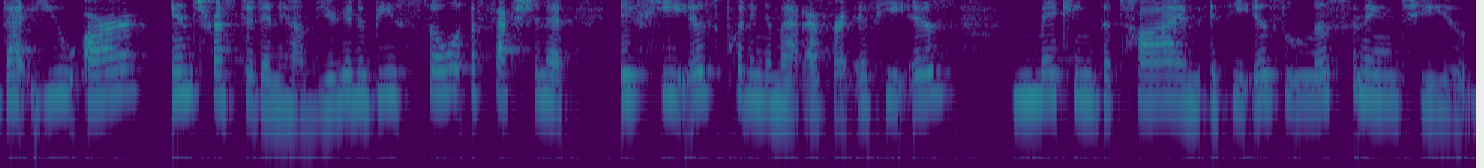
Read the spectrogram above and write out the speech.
that you are interested in him. You're going to be so affectionate if he is putting in that effort, if he is making the time, if he is listening to you.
